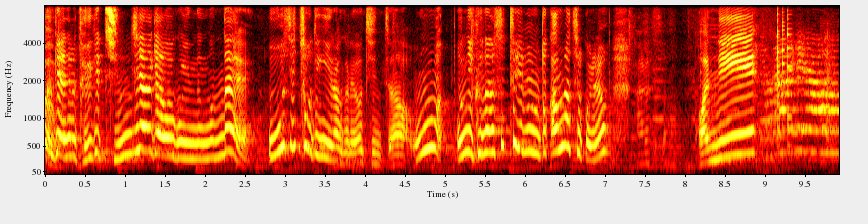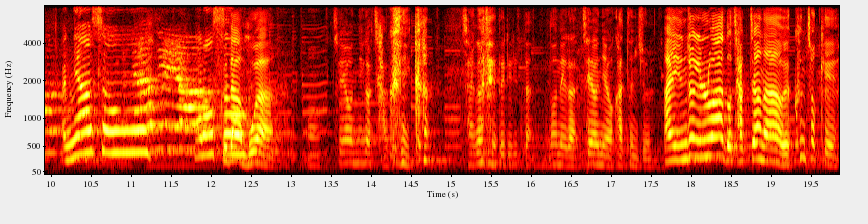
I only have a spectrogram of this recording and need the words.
그게 아니라 되게 진지하게 하고 있는 건데 옷이 초딩이라 그래요 진짜. 엄마, 언니 그날 스트 입으면 또 까무라칠걸요? 알았어. 언니! 안녕하세요. 알았어. 그다음 뭐야? 어, 재 언니가 작으니까 작은 애들이 일단 너네가 재 언니와 같은 줄. 아니 윤정 일로 와. 너 작잖아. 왜 큰 척해?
